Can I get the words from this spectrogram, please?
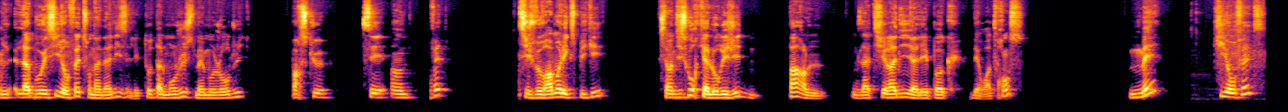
la Boétie, en fait, son analyse, elle est totalement juste, même aujourd'hui. Parce que c'est un. En fait, si je veux vraiment l'expliquer, c'est un discours qui, à l'origine, parle de la tyrannie à l'époque des rois de France, mais qui, en fait,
